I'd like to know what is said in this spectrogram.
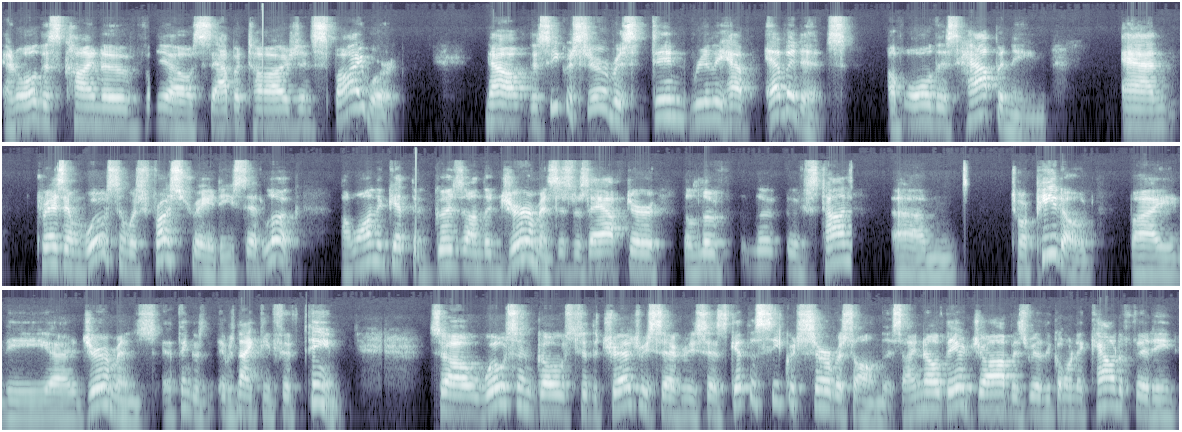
and all this kind of you know sabotage and spy work. Now, the Secret Service didn't really have evidence of all this happening. And President Wilson was frustrated. He said, Look, I want to get the goods on the Germans. This was after the Lusitania um, torpedoed by the uh, Germans. I think it was, it was 1915. So Wilson goes to the Treasury Secretary, says, "Get the Secret Service on this. I know their job is really going to counterfeiting,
